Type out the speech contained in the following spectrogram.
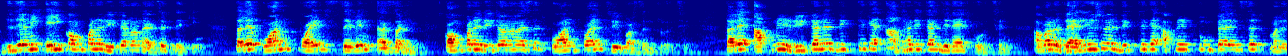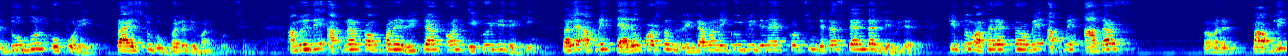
যদি আমি এই কোম্পানির রিটার্ন অন অ্যাসেট দেখি, তাহলে ওয়ান পয়েন্ট সেভেন সরি কোম্পানির return on asset one point three percent রয়েছে। তাহলে আপনি রিটার্নের দিক থেকে আধা রিটার্ন জেনারেট করছেন, আবার ভ্যালুয়েশনের দিক থেকে আপনি টু টাইমস এর মানে দুগুণ ওপরে price to book value demand করছেন। আমি যদি আপনার কোম্পানির রিটার্ন অন ইকুইটি দেখি, তাহলে আপনি তেরো percent return on equity generate করছেন, যেটা স্ট্যান্ডার্ড লেভেলের কিন্তু মাথায় রাখতে হবে, আপনি আদার্স মানে পাবলিক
